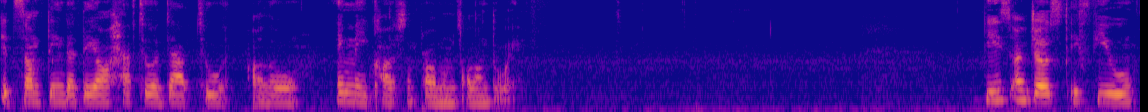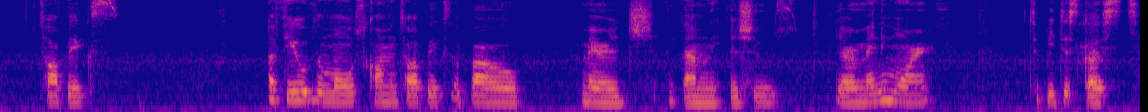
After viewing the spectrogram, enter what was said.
it's something that they all have to adapt to although it may cause some problems along the way. These are just a few topics, a few of the most common topics about marriage and family issues. There are many more to be discussed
